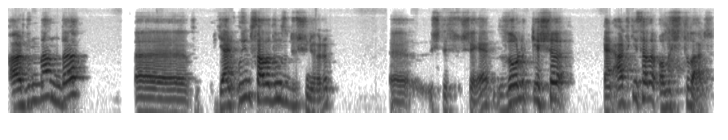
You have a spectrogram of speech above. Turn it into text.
Ardından da e, yani uyum sağladığımızı düşünüyorum. E, işte şeye zorluk yaşa yani artık insanlar alıştılar.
